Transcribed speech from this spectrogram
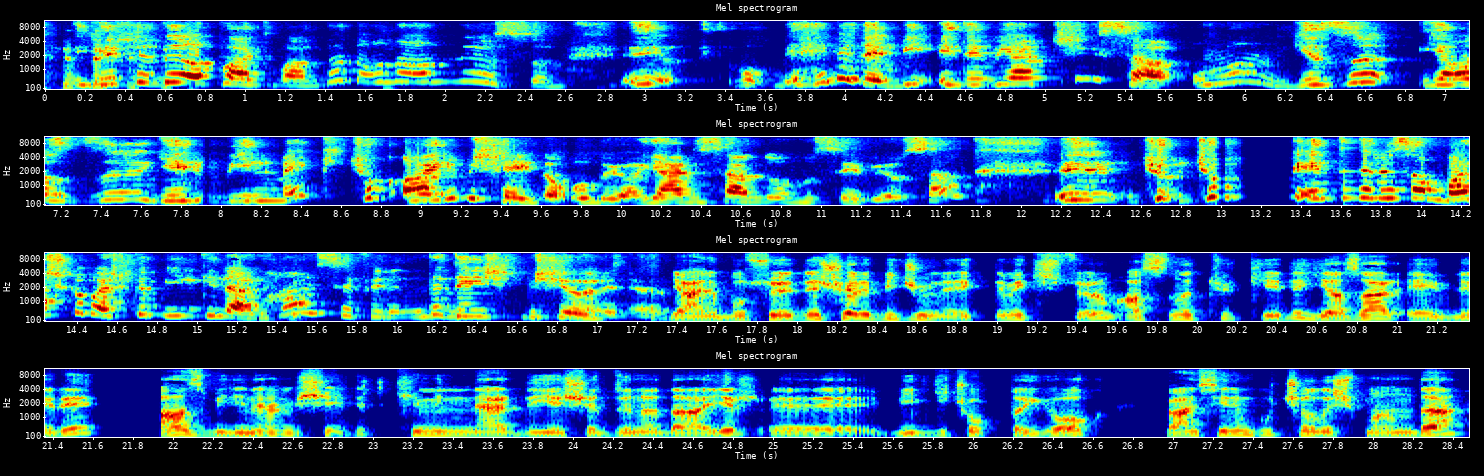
Yaşadığı apartmandan onu anlıyorsun. E, hele de bir edebiyatçıysa onun yazı yazdığı yeri bilmek çok ayrı bir şey de oluyor. Yani sen de onu seviyorsan. E, çok, çok enteresan başka başka bilgiler. Her seferinde değişik bir şey öğreniyorum. Yani bu söylediğine şöyle bir cümle eklemek istiyorum. Aslında Türkiye'de yazar evleri az bilinen bir şeydir. Kimin nerede yaşadığına dair e, bilgi çok da yok. Ben senin bu çalışmanda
